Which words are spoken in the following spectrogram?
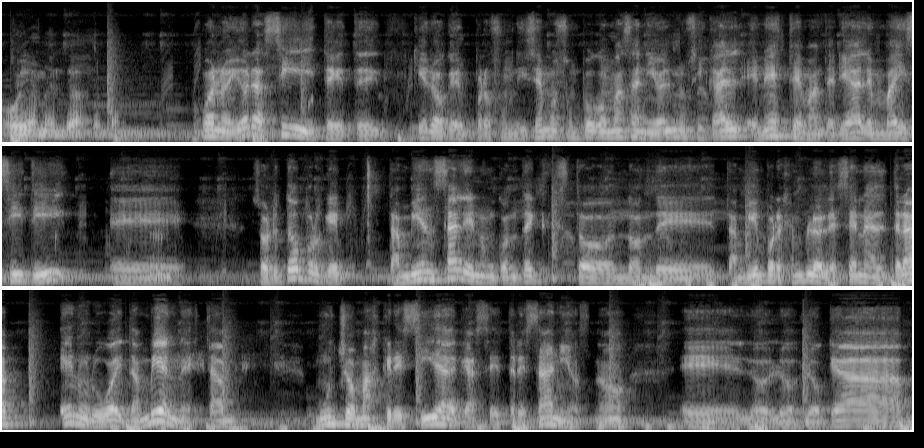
obviamente va a explotar. Bueno, y ahora sí, te, quiero que profundicemos un poco más a nivel musical en este material, en Vice City. Eh, sobre todo porque también sale en un contexto en donde también, por ejemplo, la escena del trap en Uruguay también está mucho más crecida que hace tres años, ¿no? Eh, lo, que ha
